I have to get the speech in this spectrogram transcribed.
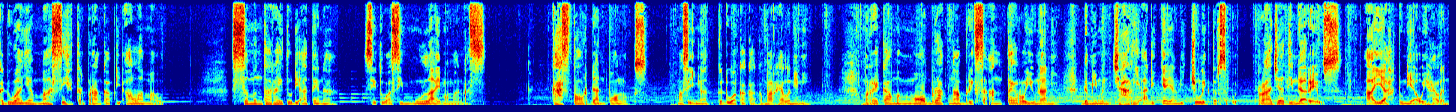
Keduanya masih terperangkap di alam maut. Sementara itu di Athena, situasi mulai memanas. Castor dan Pollux. Masih ingat kedua kakak kembar Helen ini? Mereka mengobrak-ngabrik seantero Yunani demi mencari adiknya yang diculik tersebut. Raja Tindareus, ayah duniawi Helen,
